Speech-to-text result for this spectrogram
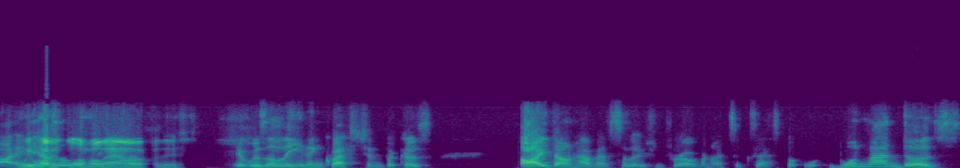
I, we haven't a got a whole hour for this. It was a leading question because I don't have a solution for overnight success, but w- one man does.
